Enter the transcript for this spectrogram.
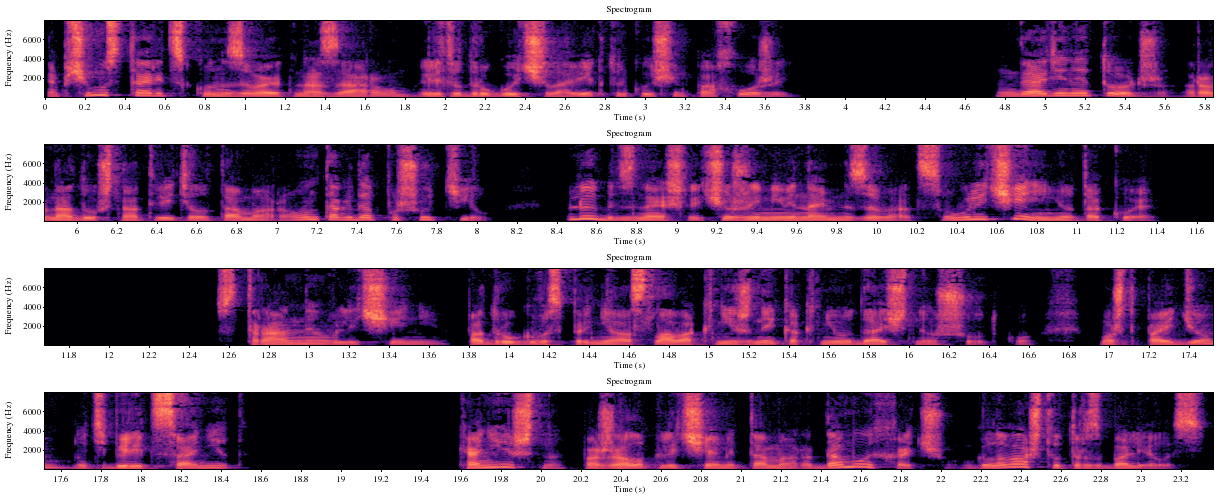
«А почему Старицкого называют Назаровым? Или это другой человек, только очень похожий?» «Да один и тот же», — равнодушно ответила Тамара. «Он тогда пошутил. Любит, знаешь ли, чужими именами называться. Увлечение у него такое». «С Странное увлечение. Подруга восприняла слова княжны как неудачную шутку. Может, пойдем? На тебе лица нет? Конечно, пожала плечами Тамара. Домой хочу. Голова что-то разболелась.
